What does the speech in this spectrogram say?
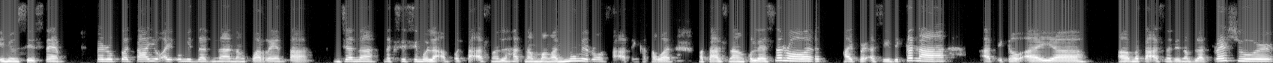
immune system. Pero pag tayo ay umidad na ng 40, diyan na nagsisimula ang pagtaas ng lahat ng mga numero sa ating katawan. Mataas na ang cholesterol, hyperacidic ka na, at ikaw ay ah, ah, mataas na rin ang blood pressure,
